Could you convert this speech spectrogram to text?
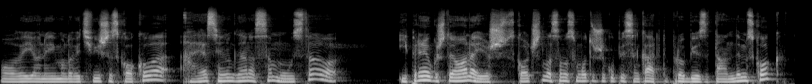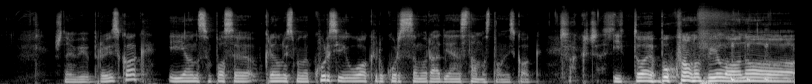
Ove, i ona je imala već više skokova, a ja sam jednog dana samo ustao i pre nego što je ona još skočila, samo sam otišao kupio sam karte. Prvo bio za tandem skok, što mi je bio prvi skok i onda sam posle, krenuli smo na kurs i u okviru kursa sam uradio jedan samostalni skok. Svaka čast. I to je bukvalno bilo ono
